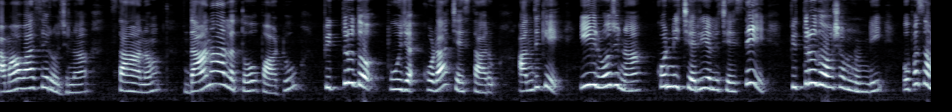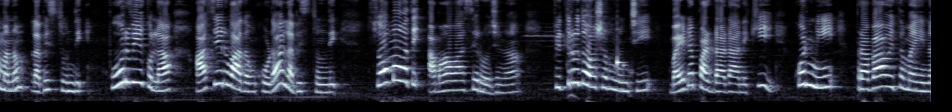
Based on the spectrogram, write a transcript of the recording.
అమావాస్య రోజున స్నానం దానాలతో పాటు పితృదో పూజ కూడా చేస్తారు. అందుకే ఈ రోజున కొన్ని చర్యలు చేస్తే పితృదోషం నుండి ఉపశమనం లభిస్తుంది. పూర్వీకుల ఆశీర్వాదం కూడా లభిస్తుంది. సోమవతి అమావాస్య రోజున పితృదోషం నుంచి బయటపడడానికి కొన్ని ప్రభావితమైన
